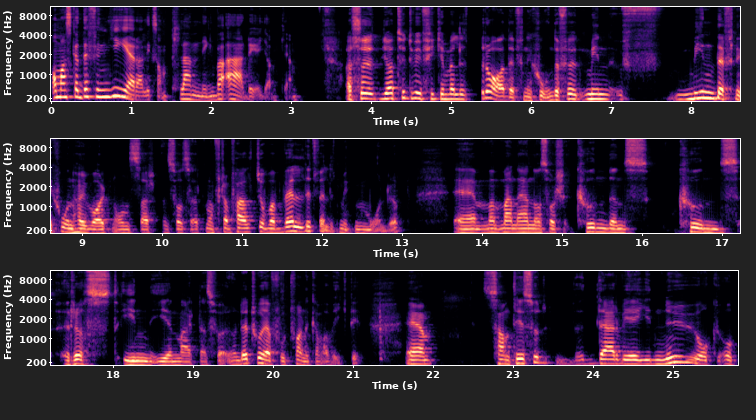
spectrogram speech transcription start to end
om man ska definiera liksom planning, vad är det egentligen? Alltså, jag tyckte vi fick en väldigt bra definition. Därför min min definition har ju varit någonstans att man framförallt jobbar väldigt, väldigt mycket med målgrupp. Eh, man är någon sorts kundens kunds röst in i en marknadsföring. Och det tror jag fortfarande kan vara viktigt. Eh, Samtidigt så där vi är nu och, och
